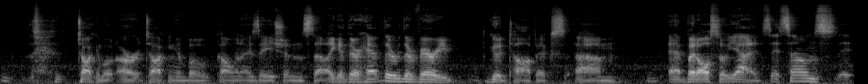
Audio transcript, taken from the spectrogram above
talking about art, talking about colonization and stuff. Like they're have they're they're very good topics. Um, uh, but also, yeah, it's it sounds. It,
